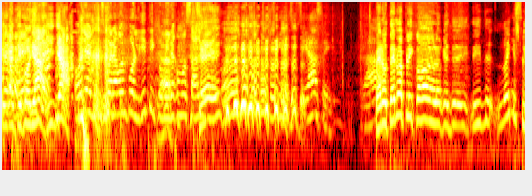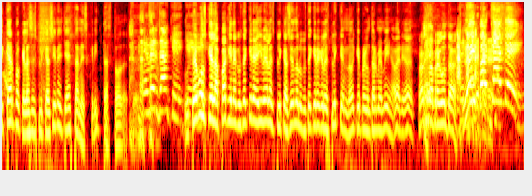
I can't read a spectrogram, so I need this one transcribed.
Diga el tipo ya, y ya. Oye, Luis fuera buen político, mira cómo sale. Eso se hace. Pero usted no explicó lo que... No hay que explicar porque las explicaciones ya están escritas todas. Es verdad que, que- Usted busque la página que usted quiera y ve la explicación de lo que usted quiere que le expliquen. No hay que preguntarme a mí. A ver, eh, próxima pregunta. ¡Luis Alcalde!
